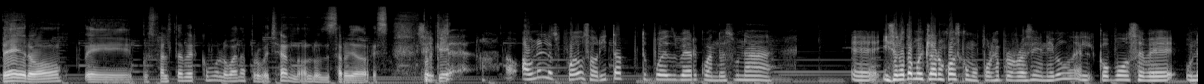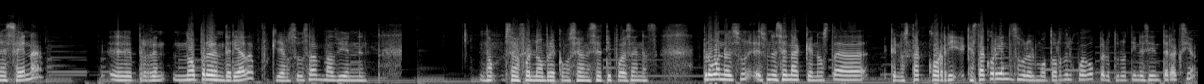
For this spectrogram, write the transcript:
pero eh, pues falta ver cómo lo van a aprovechar, ¿no? Los desarrolladores. Sí, Porque- aún en los juegos ahorita tú puedes ver cuando es una... eh, y se nota muy claro en juegos como por ejemplo Resident Evil, el, cómo se ve una escena, eh, pre- no prerendereada, porque ya no se usa, más bien... No, se me fue el nombre, cómo se llaman ese tipo de escenas. Pero bueno, es, un- es una escena que no está que no está corri- que está corriendo sobre el motor del juego, pero tú no tienes esa interacción.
